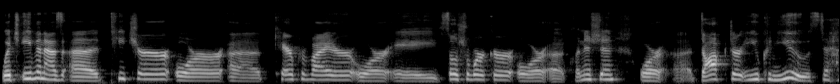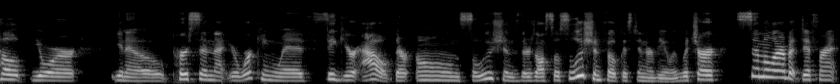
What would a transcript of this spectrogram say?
which even as a teacher or a care provider or a social worker or a clinician or a doctor, you can use to help your you know person that you're working with figure out their own solutions. There's also solution focused interviewing which are similar but different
